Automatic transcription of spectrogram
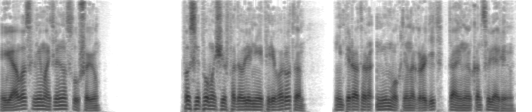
Я вас внимательно слушаю». После помощи в подавлении переворота император не мог не наградить тайную канцелярию.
